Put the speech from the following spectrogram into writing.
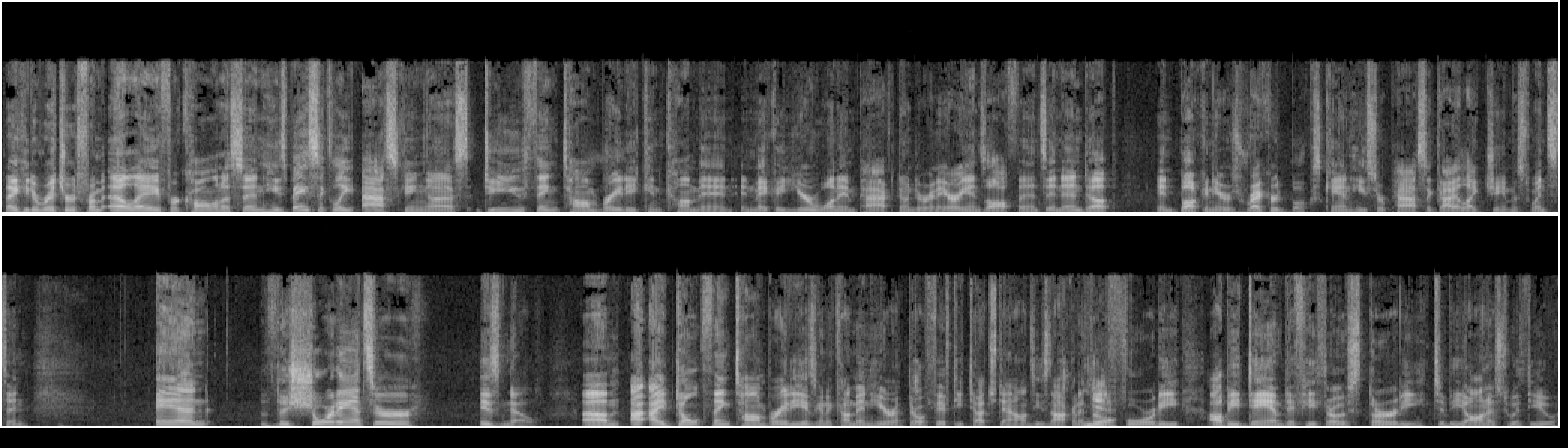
Thank you to Richard from LA for calling us in. He's basically asking us Do you think Tom Brady can come in and make a year one impact under an Arians offense and end up in Buccaneers record books? Can he surpass a guy like Jameis Winston? And the short answer is no. Um, I, I, don't think Tom Brady is going to come in here and throw 50 touchdowns. He's not going to throw Yeah. 40. I'll be damned if he throws 30, to be honest with you.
